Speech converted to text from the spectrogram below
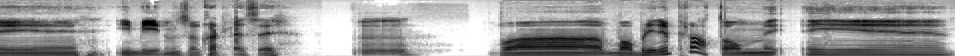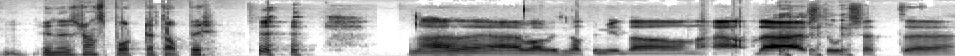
i, i bilen som kartleser. Mm. Hva, hva blir det prata om i, under transportetapper? Nei, det er hva vi skal til middag. Og nei, ja, det er stort sett uh,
